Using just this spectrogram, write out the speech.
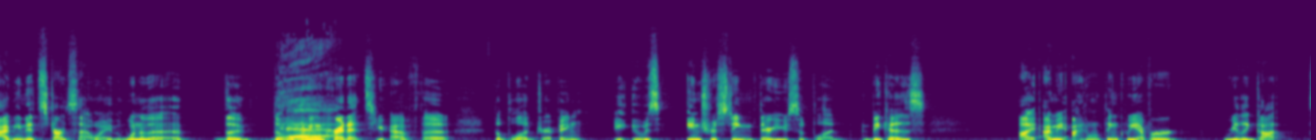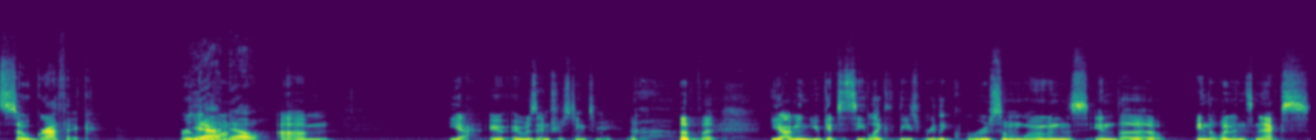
I mean, it starts that way. One of the the the Yeah. opening credits, you have the the blood dripping. It, it was interesting their use of blood because I I mean I don't think we ever really got so graphic early yeah, on. no. Um, yeah, it it was interesting to me, but yeah, I mean you get to see like these really gruesome wounds in the in the women's necks,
